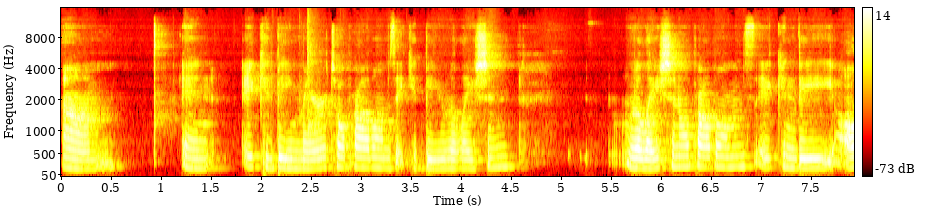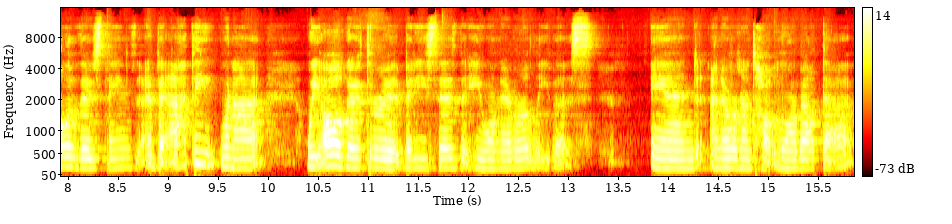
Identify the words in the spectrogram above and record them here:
Um, and it could be marital problems, it could be relation relational problems, it can be all of those things. But I think when I we all go through it, but he says that he will never leave us. And I know we're going to talk more about that.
